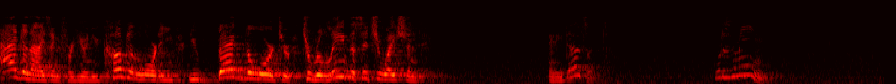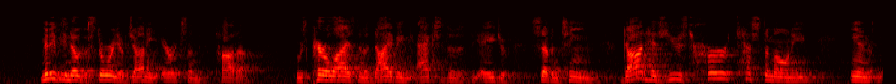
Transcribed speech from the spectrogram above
agonizing for you. And you come to the Lord and you, you beg the Lord to, to relieve the situation, and He doesn't. What does it mean? Many of you know the story of Joni Eareckson Tada who was paralyzed in a diving accident at the age of 17. God has used her testimony in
